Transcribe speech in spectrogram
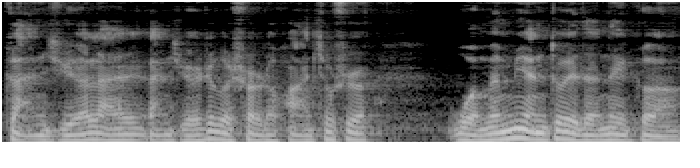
感觉来感觉这个事儿的话，就是我们面对的那个，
